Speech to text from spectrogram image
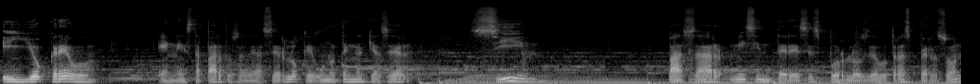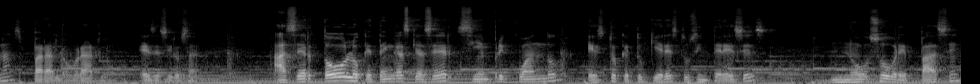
Y yo creo en esta parte, o sea, de hacer lo que uno tenga que hacer sin pasar mis intereses por los de otras personas para lograrlo. Es decir, o sea, hacer todo lo que tengas que hacer siempre y cuando esto que tú quieres, tus intereses, no sobrepasen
